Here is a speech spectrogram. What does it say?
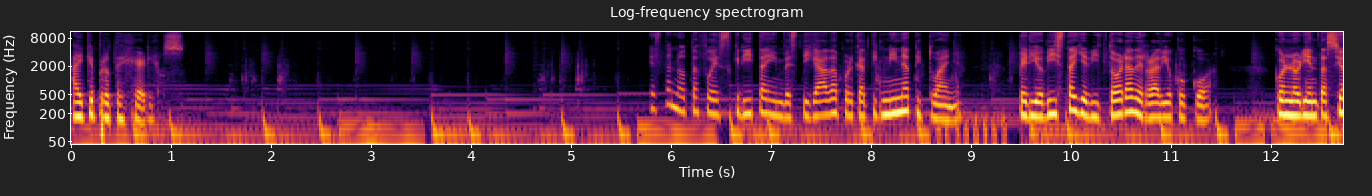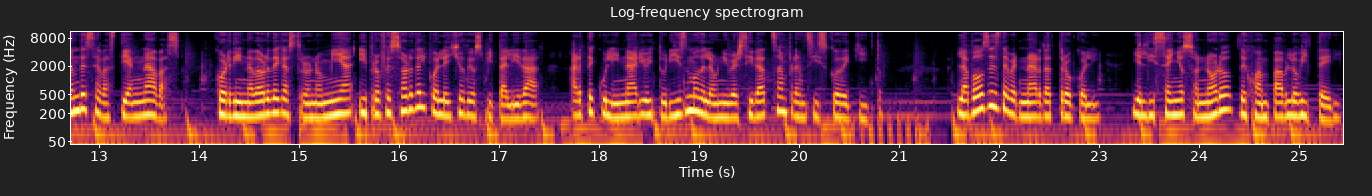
hay que protegerlos. Esta nota fue escrita e investigada por Catignina Tituaña, periodista y editora de Radio Cocoa, con la orientación de Sebastián Navas, coordinador de gastronomía y profesor del Colegio de Hospitalidad, Arte Culinario y Turismo de la Universidad San Francisco de Quito. La voz es de Bernarda Trócoli y el diseño sonoro de Juan Pablo Viteri.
